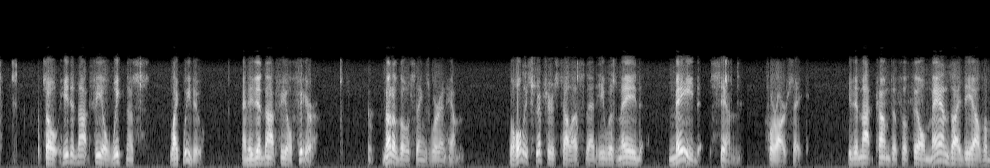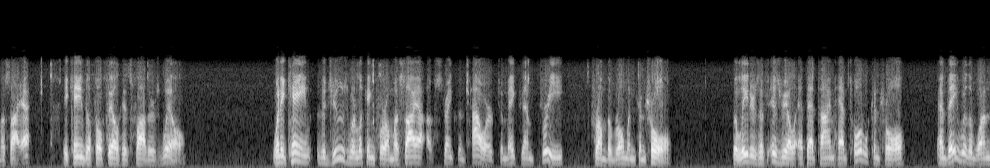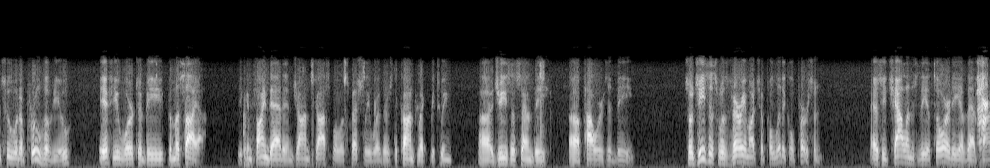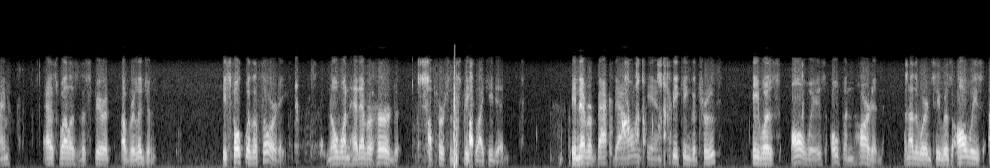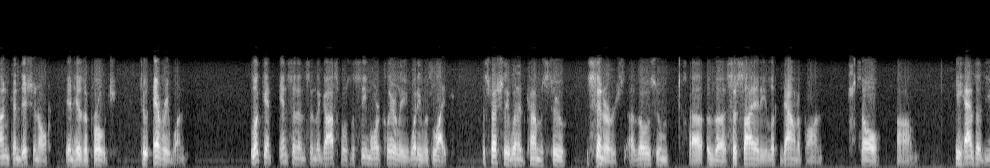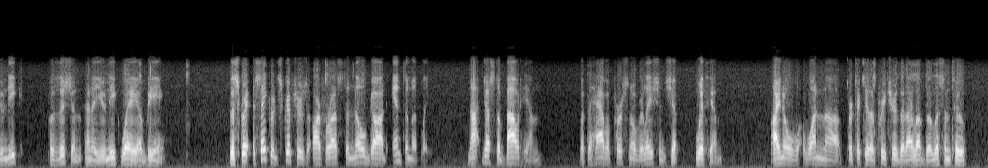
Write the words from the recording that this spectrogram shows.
So he did not feel weakness like we do, and he did not feel fear. None of those things were in him. The Holy Scriptures tell us that he was made made sin for our sake. He did not come to fulfill man's idea of a Messiah. He came to fulfill his Father's will. When he came, the Jews were looking for a Messiah of strength and power to make them free from the Roman control. The leaders of Israel at that time had total control, and they were the ones who would approve of you if you were to be the Messiah. You can find that in John's Gospel, especially where there's the conflict between uh, Jesus and the uh, powers that be. So Jesus was very much a political person as he challenged the authority of that time as well as the spirit of religion. He spoke with authority. No one had ever heard a person speak like he did. He never backed down in speaking the truth. He was always open hearted. In other words, he was always unconditional in his approach to everyone look at incidents in the Gospels to see more clearly what he was like, especially when it comes to sinners, uh, those whom uh, the society looked down upon. So um, he has a unique position and a unique way of being. The sacred scriptures are for us to know God intimately, not just about Him, but to have a personal relationship with Him. I know one uh, particular preacher that I love to listen to.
